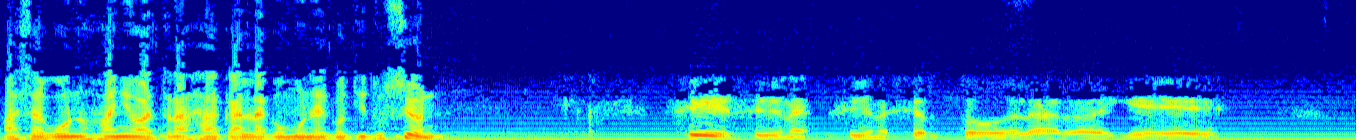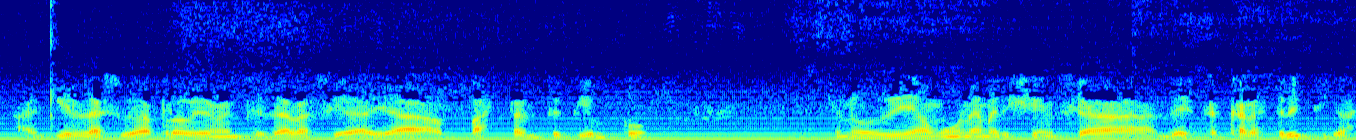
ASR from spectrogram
hace algunos años atrás acá en la Comuna de Constitución? Sí, si bien, es, si bien es cierto, la verdad es que aquí en la ciudad probablemente tal hacía ya bastante tiempo que no vivíamos una emergencia de estas características.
